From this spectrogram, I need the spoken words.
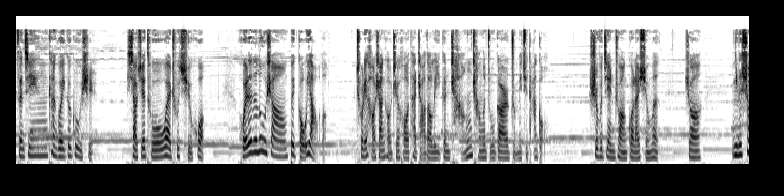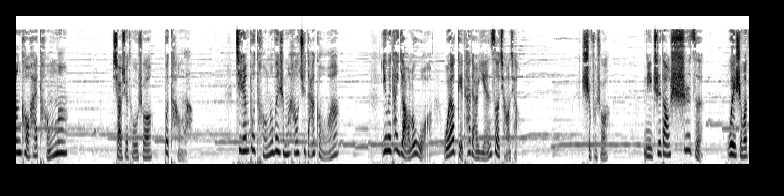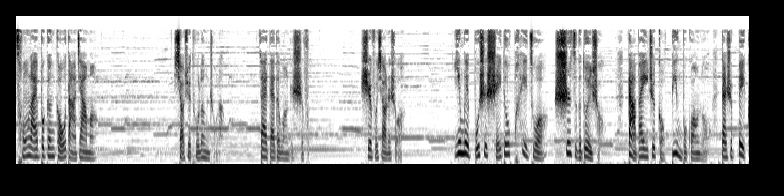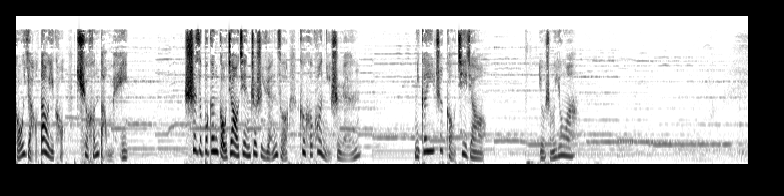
曾经看过一个故事，小学徒外出取货，回来的路上被狗咬了。处理好伤口之后，他找到了一根长长的竹竿，准备去打狗。师傅见状过来询问，说：“你的伤口还疼吗？”小学徒说：“不疼了。”既然不疼了，为什么还要去打狗啊？因为它咬了我，我要给它点颜色瞧瞧。师傅说：“你知道狮子？”为什么从来不跟狗打架吗？小学徒愣住了，呆呆的望着师傅。师傅笑着说：“因为不是谁都配做狮子的对手，打败一只狗并不光荣，但是被狗咬到一口却很倒霉。狮子不跟狗较劲，这是原则，更何况你是人，你跟一只狗计较，有什么用啊？”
